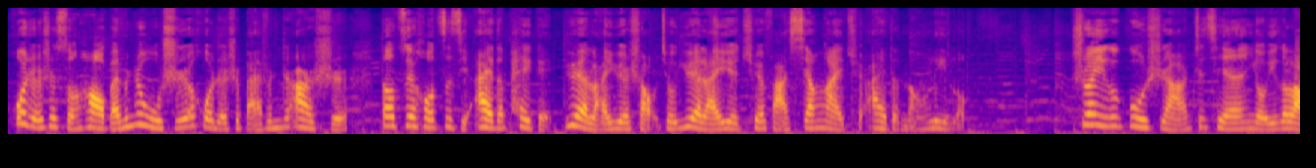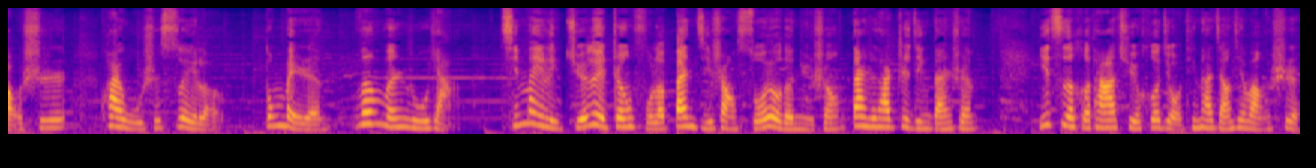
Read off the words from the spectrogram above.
或者是损耗百分之五十，或者是百分之二十，到最后自己爱的配给越来越少，就越来越缺乏相爱去爱的能力了。说一个故事啊，之前有一个老师，快五十岁了，东北人，温文儒雅，其魅力绝对征服了班级上所有的女生，但是他至今单身。一次和他去喝酒，听他讲起往事，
